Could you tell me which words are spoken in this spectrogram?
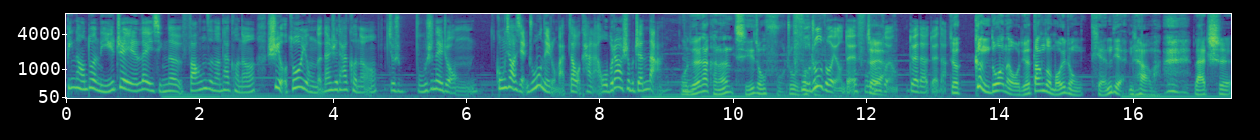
冰糖炖梨这一类型的方子呢，它可能是有作用的，但是它可能就是不是那种功效显著那种吧，在我看来，我不知道是不是真的啊，我觉得它可能起一种辅助辅作用助作用，对，辅助作用，对的，对的。就更多呢，我觉得当做某一种甜点，你知道吗？来吃。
